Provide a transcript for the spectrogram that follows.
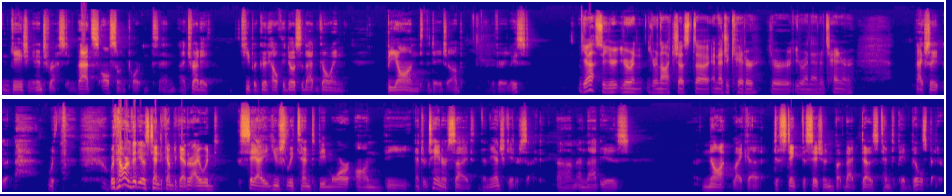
engaging and interesting. That's also important. And I try to keep a good, healthy dose of that going beyond the day job, the very least. Yeah, so you're you're an, you're not just uh, an educator; you're you're an entertainer. Actually, with with how our videos tend to come together, I would say I usually tend to be more on the entertainer side than the educator side, um, and that is not like a distinct decision, but that does tend to pay the bills better,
